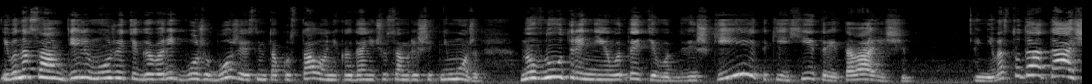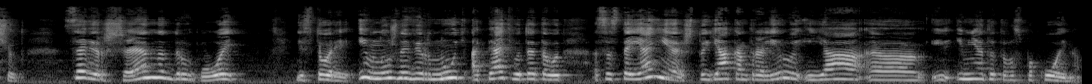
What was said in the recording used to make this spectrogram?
И вы на самом деле можете говорить, боже, боже, я с ним так устала, он никогда ничего сам решить не может. Но внутренние вот эти вот движки, такие хитрые товарищи, они вас туда тащат совершенно другой истории. Им нужно вернуть опять вот это вот состояние, что я контролирую, и, я, э, и, и мне от этого спокойно.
